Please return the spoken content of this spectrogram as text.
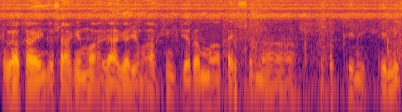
Pagkakain ko sa aking mga alaga, yung aking tira mga kaisa na tinik-tinik.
